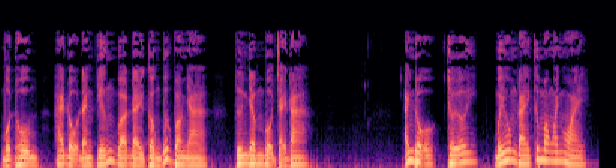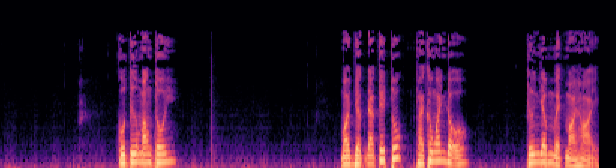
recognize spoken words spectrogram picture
Một hôm, Hai độ đánh tiếng và đẩy cổng bước vào nhà, Tư nhâm vội chạy ra. Anh Độ, trời ơi, Mấy hôm nay cứ mong anh hoài. Cô Tư mong tôi. Mọi việc đã kết thúc, phải không anh Độ? Tư nhâm mệt mỏi hỏi.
